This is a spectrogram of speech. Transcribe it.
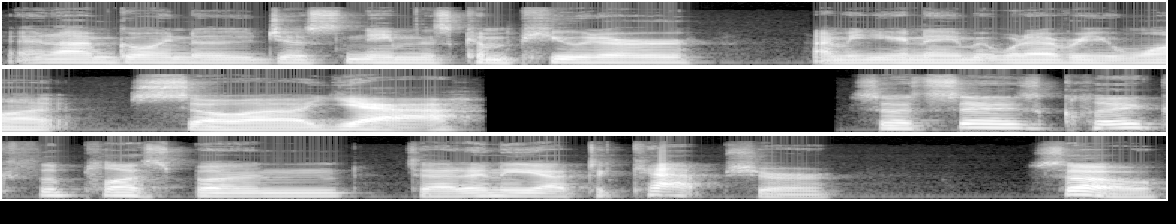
and I'm going to just name this computer. I mean you can name it whatever you want. So uh, yeah. So it says click the plus button to add any app to capture. So,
